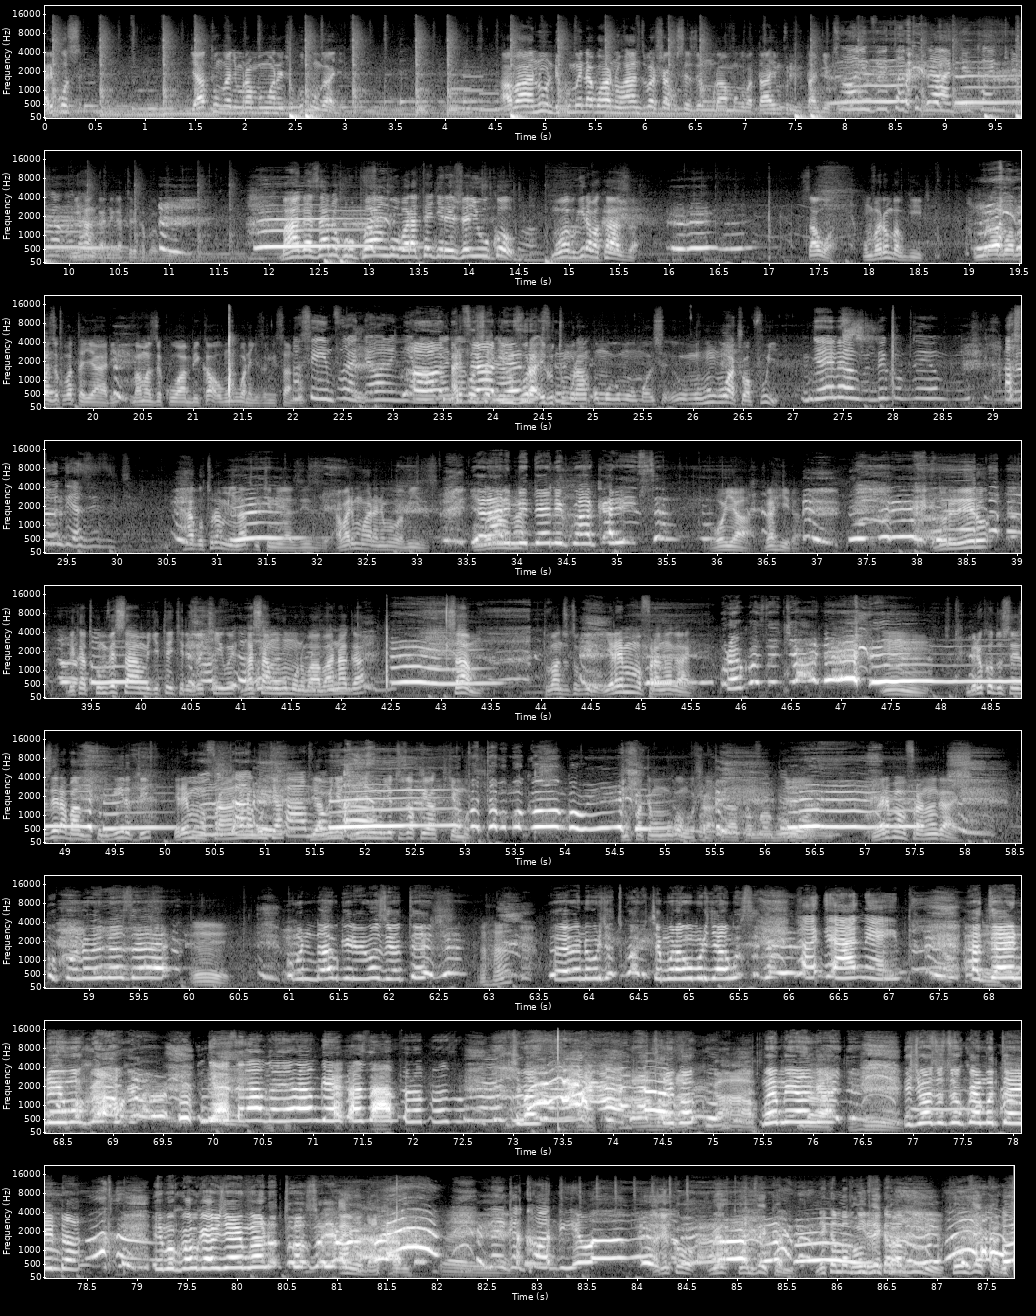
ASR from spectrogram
ariko se byatunganye umurambo mwanije gutunganya abantu ndi kumwe nabo hano hanze bashaka gusezera umurambo ngo batahe imvura itangiye kugwa. None imvura itatu nyange kandi ntabwo mwihangane gato reka mbabwire bahagaze hano ku rupangu barategereje yuko mubabwira bakaza. Sawa umva rero mbabwire umurambo wamaze kuba tayari bamaze kuwambika ubu ngubu banageze mu isanduku si imvura njyewe na ariko nyine se imvura iruta umuhungu wacu wapfuye? Njyewe ntabwo ndi kubyiyumvisha asa undi yazize iki? Ntabwo turamenya natwe ikintu yazize. Abarimo hariya nibo babizi. Yari arimo ideni kwa karisa oya rahira dore rero reka twumve samu igitekerezo cyiwe nka samu nk'umuntu babanaga. Samu tubanza utubwire yari arimo amafaranga angahe? Urakoze cyane. Mm. Mbere ko dusezera banza utubwire uti yari arimo amafaranga angana gutya tuyamenye tumenye n'uburyo tuza kuyakemura fata mu mugongo we. Mufate mu mugongo shaka yari arimo amafaranga angahe? Ukuntu bimeze. Eh ubu ndabwira ibibazo yateje. Aha. Urebe n'uburyo twabikemura nk'umuryango usigaye. Nanjye yaneye atendeye umukobwa ngeze ntabwo yarambwiye ko azaporopoza ikibazo. Ariko mwe mwihanganye. Ikibazo si uko yamuteye inda. Uyu mukobwa yabyaye umwana utuzuye. Ni gakondo iwawe ariko twumvikane reka mbabwire reka mbabwire twumvikane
